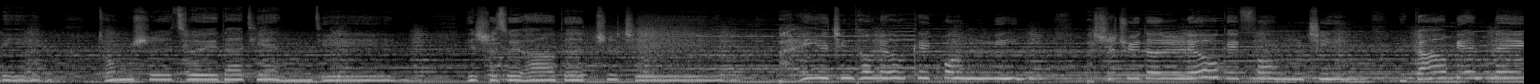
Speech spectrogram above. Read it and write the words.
里，痛是最大天敌，也是最好的知己。把黑夜尽头留给光明，把失去的留给风景。你告别那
